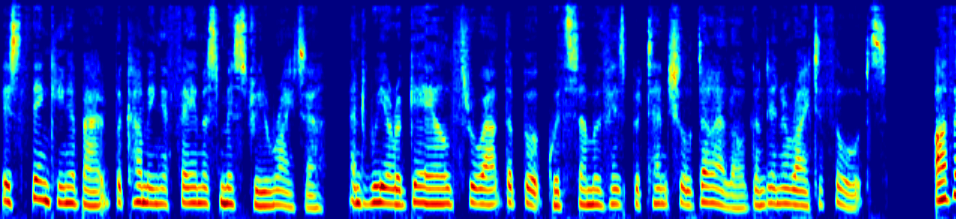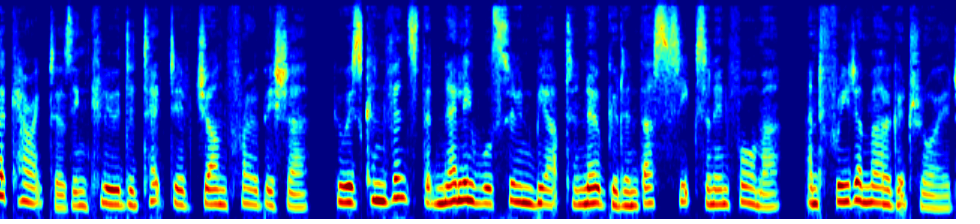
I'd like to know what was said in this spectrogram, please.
is thinking about becoming a famous mystery writer, and we are regaled throughout the book with some of his potential dialogue and inner writer thoughts. Other characters include Detective John Frobisher, who is convinced that Nellie will soon be up to no good and thus seeks an informer, and Freda Murgatroyd,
